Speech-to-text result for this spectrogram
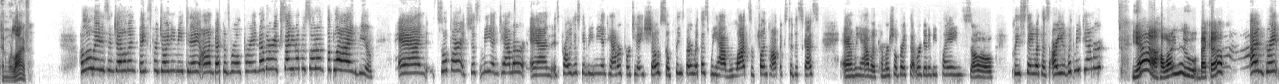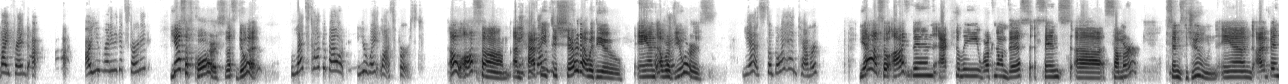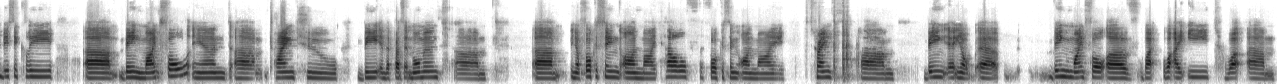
And we're live. Hello, ladies and gentlemen. Thanks for joining me today on Becca's World for another exciting episode of The Blind View. And so far, it's just me and Tamer, and it's probably just going to be me and Tamer for today's show. So please bear with us. We have lots of fun topics to discuss, and we have a commercial break that we're going to be playing. So please stay with us. Are you with me, Tamer? Yeah. How are you, Becca? I'm great, my friend. Are, are you ready to get started? Yes, of course. Let's do it. Let's talk about your weight loss first. Oh, awesome. I'm Because happy to a- share that with you and our viewers. Yes. So go ahead, Tamer. Yeah, so I've been actually working on this since uh, summer, since June, and I've been basically um, being mindful and um, trying to be in the present moment. Um, um, you know, focusing on my health, focusing on my strength, um, being, uh, you know, uh, being mindful of what what I eat, what um,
